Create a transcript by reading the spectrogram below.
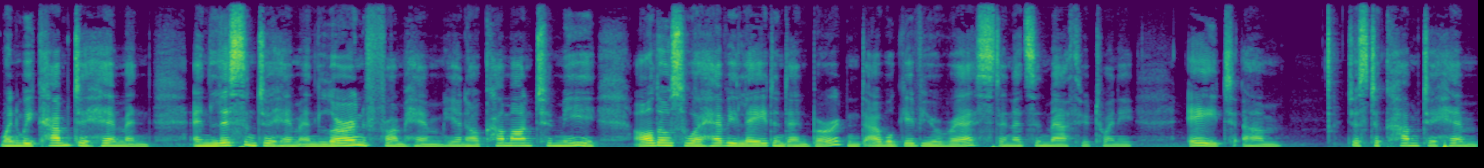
when we come to Him and, and listen to Him and learn from Him, you know, come on to me, all those who are heavy laden and burdened, I will give you rest. And that's in Matthew 28. Um, just to come to Him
